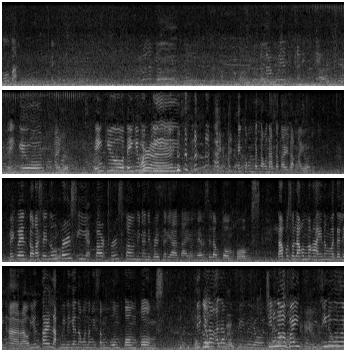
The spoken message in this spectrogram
Oo ba? Thank you. Thank you. Thank you, Buntis. Kwento kung ba't ako nasa Tarlac ngayon. May kwento kasi nung first first founding anniversary ata yun, meron silang pom-poms. Tapos wala akong makain ng madaling araw. Yung Tarlac, binigyan ako ng isang buong pom-poms. Hindi ko lang alam kung sino yun. Sino mga bay? Sino mga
